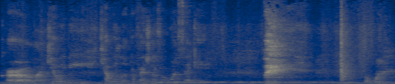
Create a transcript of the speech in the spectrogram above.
Girl, like, can we be, can we look professional for one second? for one.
